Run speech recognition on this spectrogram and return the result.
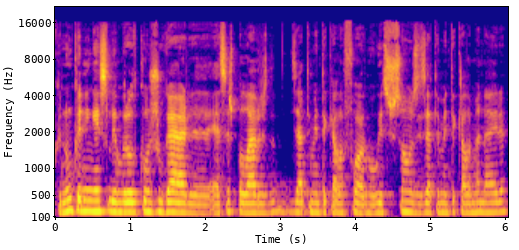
que nunca ninguém se lembrou de conjugar uh, essas palavras de, exatamente daquela forma, ou esses sons de exatamente daquela maneira,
